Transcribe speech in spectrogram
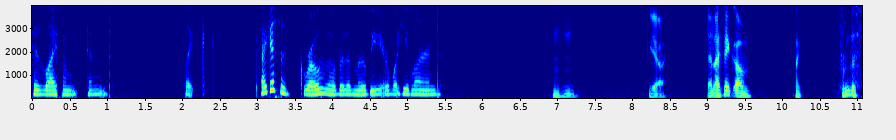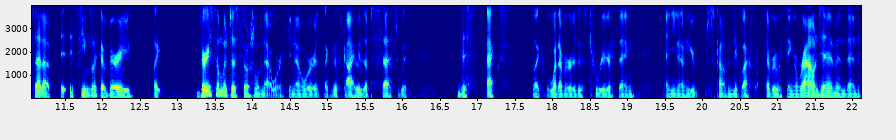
his life and and like I guess his growth over the movie or what he learned. Mm-hmm. Yeah, and I think um, like from the setup, it, it seems like a very like very similar to Social Network, you know, where it's like this guy who's obsessed with this ex like whatever this career thing, and you know he just kind of neglects everything around him, and then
